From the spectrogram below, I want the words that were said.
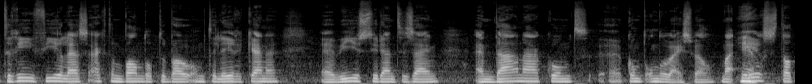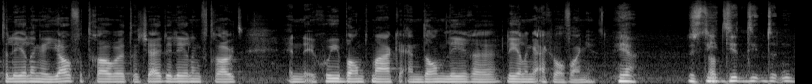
drie, vier lessen echt een band op te bouwen... om te leren kennen wie je studenten zijn. En daarna komt, komt onderwijs wel. Maar Ja. eerst dat de leerlingen jou vertrouwen, dat jij de leerling vertrouwt... een goede band maken en dan leren leerlingen echt wel van je. Ja, dus die, Dat- die, die- die-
